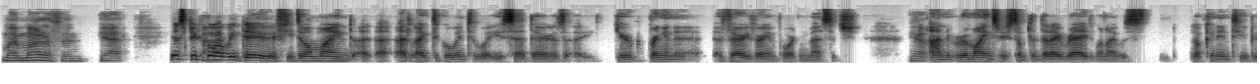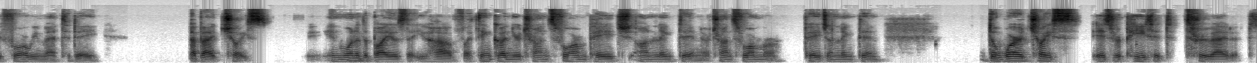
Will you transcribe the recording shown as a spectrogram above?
my marathon, yeah. Just before uh, we do, if you don't mind, I, would like to go into what you said there because uh, you're bringing a, a, very, very important message. Yeah. And it reminds me of something that I read when I was looking into you before we met today about choice. In one mm. of the bios that you have, I think on your transform page on LinkedIn or transformer page on LinkedIn, the word choice is repeated throughout it.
